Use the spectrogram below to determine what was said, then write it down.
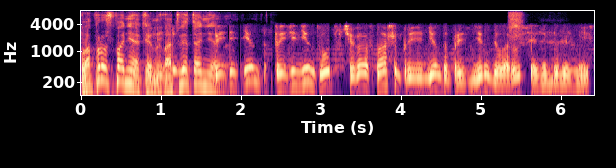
Вопрос понятен, ответа нет. Президент, президент, вот вчера с нашим президентом, президент Беларуси, они были вместе.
